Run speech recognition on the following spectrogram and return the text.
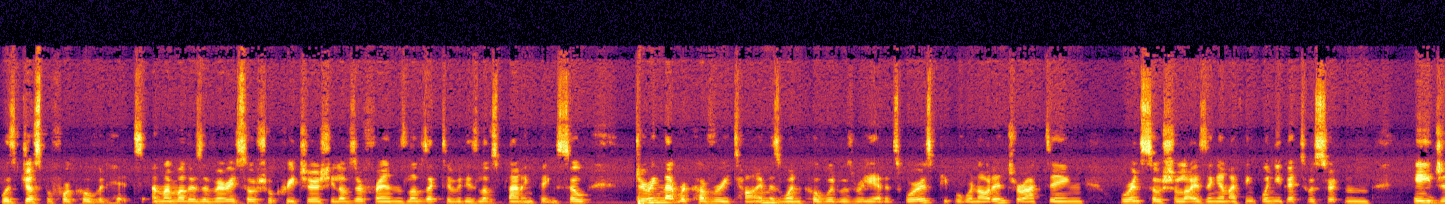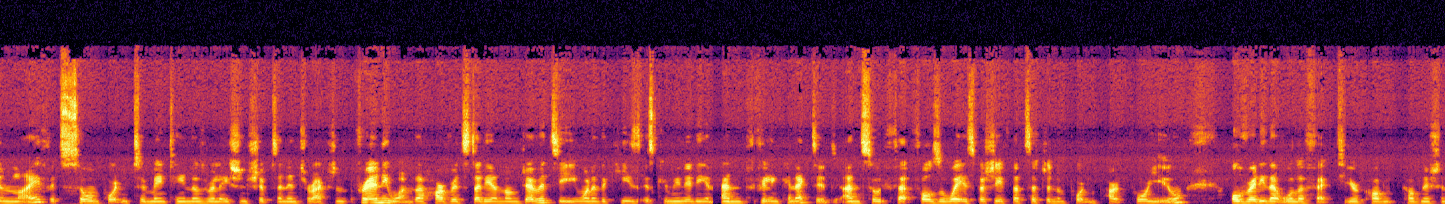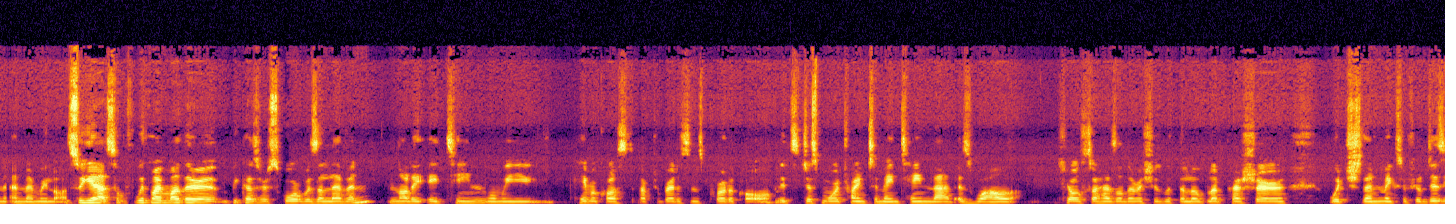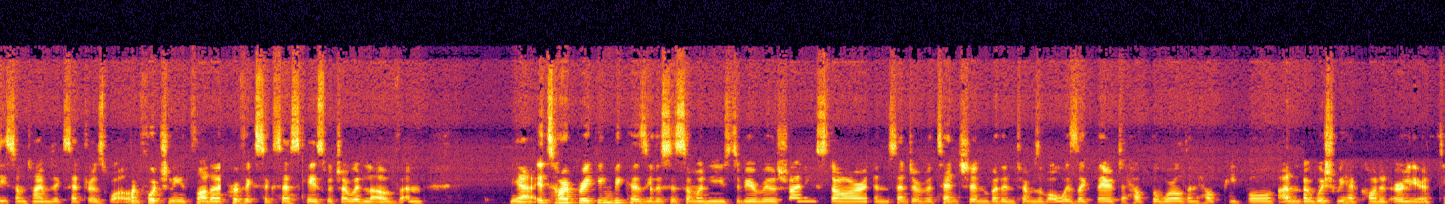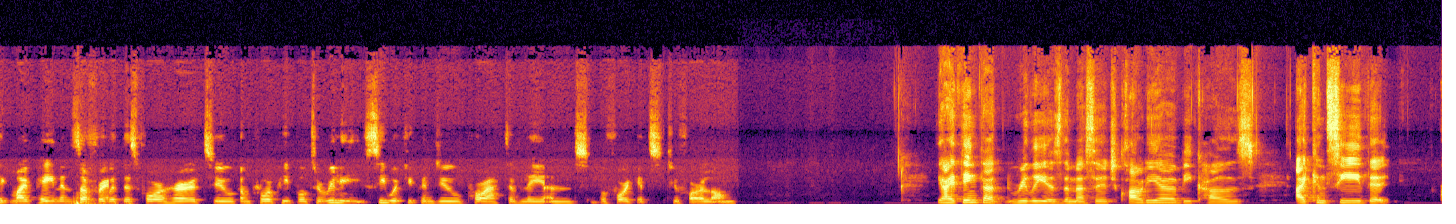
was just before COVID hit. And my mother's a very social creature. She loves her friends, loves activities, loves planning things. So, during that recovery time is when COVID was really at its worst. People were not interacting, weren't socializing. And I think when you get to a certain age in life, it's so important to maintain those relationships and interactions for anyone. The Harvard study on longevity, one of the keys is community and, feeling connected. And so if that falls away, especially if that's such an important part for you, already that will affect your cognition and memory loss. So yeah, so with my mother, because her score was 11, not 18 when we came across Dr. Bredesen's protocol, it's just more trying to maintain that as well. She also has other issues with the low blood pressure, which then makes her feel dizzy sometimes, etc. as well. Unfortunately, it's not a perfect success case, which I would love. And yeah, it's heartbreaking because this is someone who used to be a real shining star and center of attention, but in terms of always like there to help the world and help people. And I wish we had caught it earlier. Take my pain and suffering with this for her to implore people to really see what you can do proactively and before it gets too far along. Yeah, I think that really is the message, Claudia, because I can see that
